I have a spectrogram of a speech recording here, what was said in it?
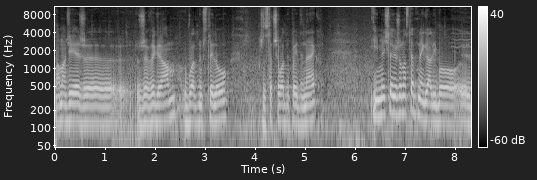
mam nadzieję, że, że wygram w ładnym stylu, że stoczę ładny pojedynek. I myślę już o następnej gali, bo y,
